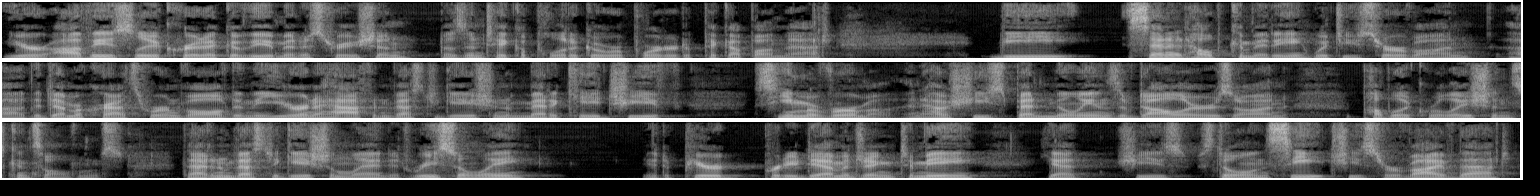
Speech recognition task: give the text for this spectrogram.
You're obviously a critic of the administration. Doesn't take a Politico reporter to pick up on that. The Senate Help Committee, which you serve on, uh, the Democrats were involved in the year and a half investigation of Medicaid chief Seema Verma and how she spent millions of dollars on public relations consultants. That investigation landed recently. It appeared pretty damaging to me, yet she's still in seat. She survived that.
